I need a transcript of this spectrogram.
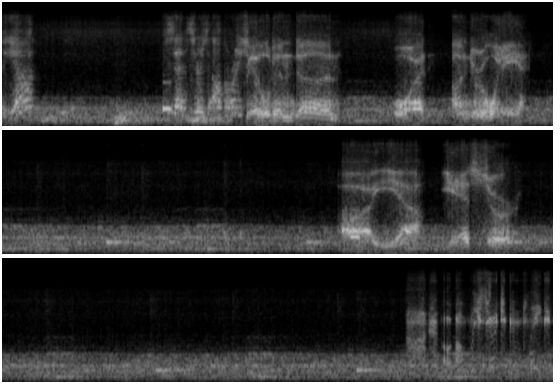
Beyond. Sensors operational. Building done. What? Underway. Oh, yeah. Yes, sir. Uh, uh, research completed.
